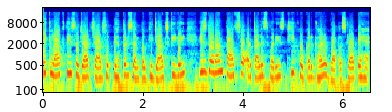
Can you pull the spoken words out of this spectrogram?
एक लाख तीस हज़ार चार सौ तिहत्तर सैंपल की जाँच की गई। इस दौरान 548 मरीज़ ठीक होकर घर वापस लौटे हैं।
